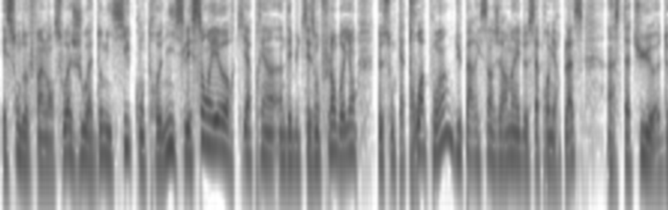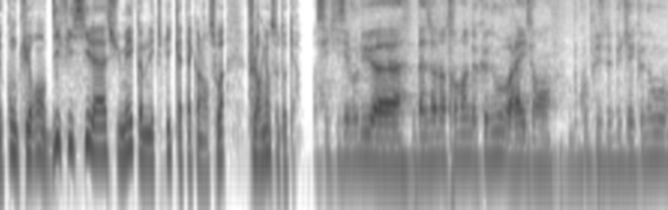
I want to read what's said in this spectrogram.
et son dauphin Lensois joue à domicile contre Nice. Les 100 et or qui après un, un début de saison flamboyant ne sont qu'à 3 points du Paris Saint-Germain et de sa première place. Un statut de concurrent difficile à assumer comme l'explique l'attaquant lensois Florian Sotoka. C'est qu'ils évoluent euh, dans un autre monde que nous. Voilà, ils ont beaucoup plus de budget que nous.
